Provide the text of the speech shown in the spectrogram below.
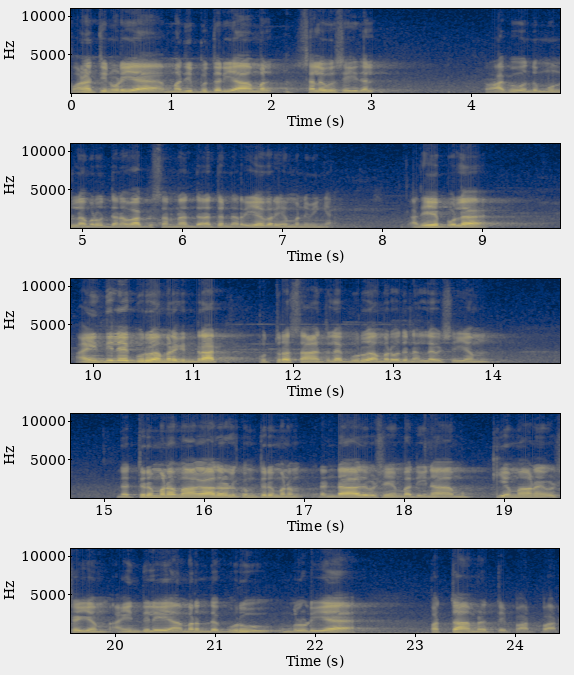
பணத்தினுடைய மதிப்பு தெரியாமல் செலவு செய்தல். ராகு வந்து மூணில் அமரும் தனவாக்கு தனத்தை நிறைய விரயம் பண்ணுவீங்க. அதே போல் ஐந்திலே குரு அமர்கின்றார். புத்திரஸ்தானத்தில் குரு அமர்வது நல்ல விஷயம். இந்த திருமணம் ஆகாதவர்களுக்கும் திருமணம். ரெண்டாவது விஷயம் பார்த்தீங்கன்னா முக்கியமான விஷயம் ஐந்திலே அமர்ந்த குரு உங்களுடைய பத்தாம் இடத்தை பார்ப்பார்.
